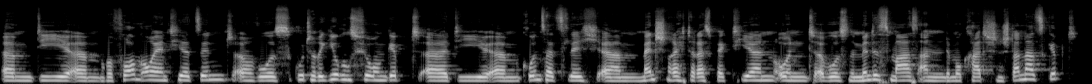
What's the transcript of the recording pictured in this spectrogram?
ähm, die ähm, reformorientiert sind, äh, wo es gute Regierungsführung gibt, äh, die ähm, grundsätzlich ähm, Menschenrechte respektieren und äh, wo es ein Mindestmaß an demokratischen Standards gibt.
